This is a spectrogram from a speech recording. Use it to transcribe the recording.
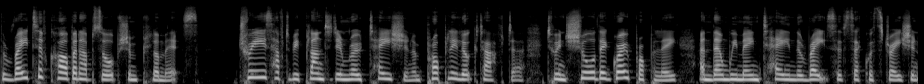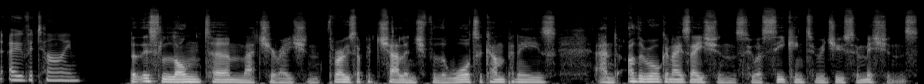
the rate of carbon absorption plummets. Trees have to be planted in rotation and properly looked after to ensure they grow properly, and then we maintain the rates of sequestration over time. But this long term maturation throws up a challenge for the water companies and other organisations who are seeking to reduce emissions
